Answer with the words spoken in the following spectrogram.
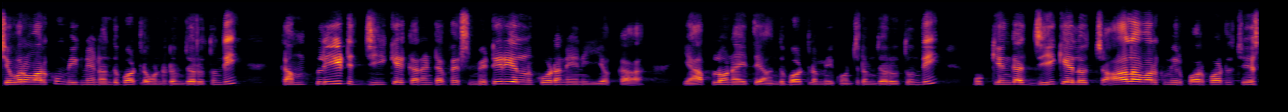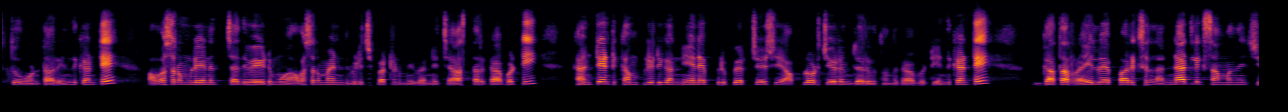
చివరి వరకు మీకు నేను అందుబాటులో ఉండడం జరుగుతుంది. కంప్లీట్ జీకే కరెంట్ అఫైర్స్ మెటీరియల్ను కూడా నేను ఈ యొక్క యాప్లోనైతే అందుబాటులో మీకు ఉంచడం జరుగుతుంది. ముఖ్యంగా జీకేలో చాలా వరకు మీరు పొరపాట్లు చేస్తూ ఉంటారు. ఎందుకంటే అవసరం లేని చదివేయడము అవసరమైనది విడిచిపెట్టడం ఇవన్నీ చేస్తారు కాబట్టి కంటెంట్ కంప్లీట్గా నేనే ప్రిపేర్ చేసి అప్లోడ్ చేయడం జరుగుతుంది కాబట్టి. ఎందుకంటే గత రైల్వే పరీక్షలు అన్నిటికి సంబంధించి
